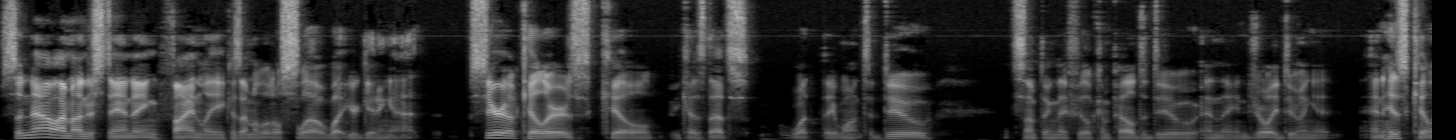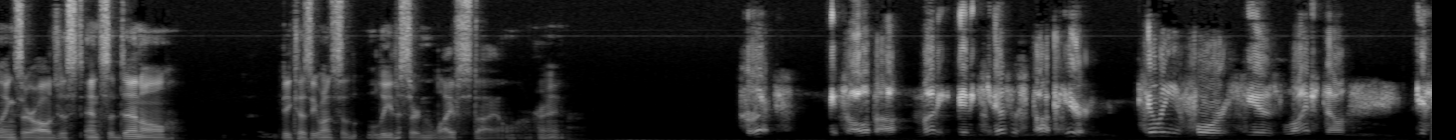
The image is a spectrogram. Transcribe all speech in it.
So now I'm understanding finally, because I'm a little slow, what you're getting at. Serial killers kill because that's what they want to do. It's something they feel compelled to do and they enjoy doing it. And his killings are all just incidental because he wants to lead a certain lifestyle, right? Correct. It's all about money. And he doesn't stop here. Killing for his lifestyle is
